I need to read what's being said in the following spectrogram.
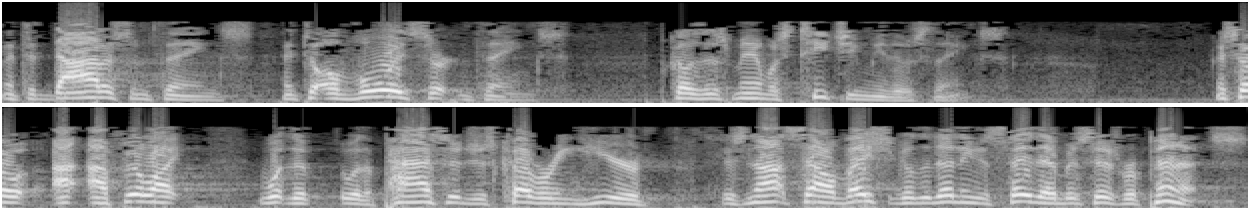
and to die to some things, and to avoid certain things, because this man was teaching me those things. And so I, I feel like what the, what the passage is covering here is not salvation, because it doesn't even say that, but it says repentance.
